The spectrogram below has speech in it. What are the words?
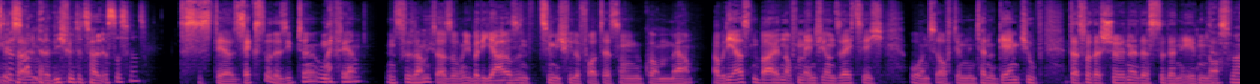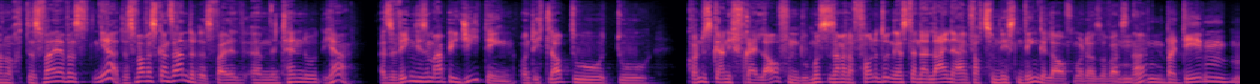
Wie das. Teile? Teil, der wievielte Teil ist das jetzt? Das ist der sechste oder siebte ungefähr insgesamt. Also über die Jahre Mhm. sind ziemlich viele Fortsetzungen gekommen, ja. Aber die ersten beiden auf dem N64 und auf dem Nintendo GameCube, das war das Schöne, dass du dann eben noch Das war noch, das war ja was, ja, das war was ganz anderes, weil ähm, Nintendo, ja, also wegen diesem RPG-Ding. Und ich glaube, du, du konntest gar nicht frei laufen. Du musstest einmal nach vorne drücken, er ist dann alleine einfach zum nächsten Ding gelaufen oder sowas, ne? Bei dem,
